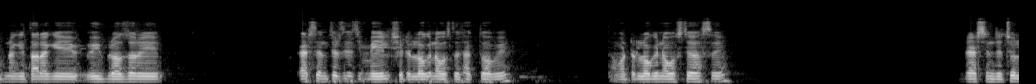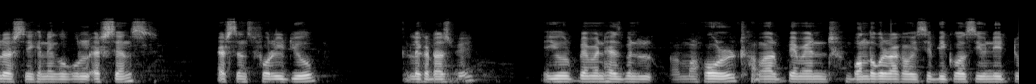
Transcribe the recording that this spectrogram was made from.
আপনাকে তার আগে ওই ব্রাউজারে অ্যাডসেন্সের যে মেইল সেটা লগ ইন অবস্থায় থাকতে হবে। আমারটা লগ ইন অবস্থায় আছে। অ্যাডসেন্সে চলে আসছে, এখানে Google AdSense AdSense for YouTube লেখাটা আসবে। Your payment has been hold আমার পেমেন্ট বন্ধ করে রাখা হয়েছে because you need to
